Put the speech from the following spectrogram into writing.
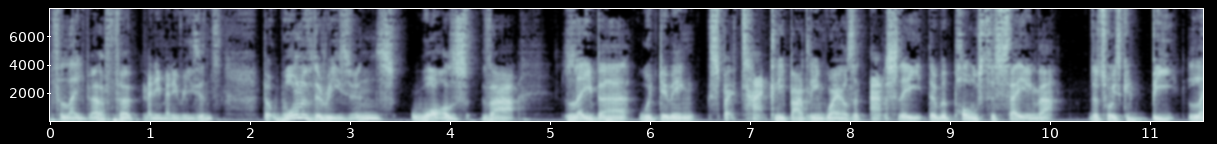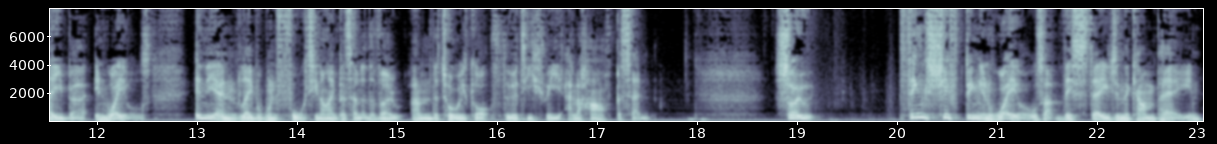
for Labour for many, many reasons. But one of the reasons was that Labour were doing spectacularly badly in Wales. And actually, there were polls to saying that the Tories could beat Labour in Wales. In the end, Labour won 49% of the vote and the Tories got 33.5%. So things shifting in Wales at this stage in the campaign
